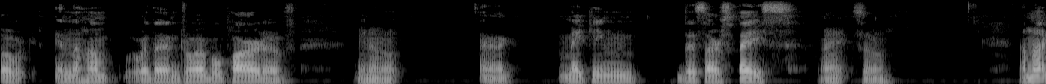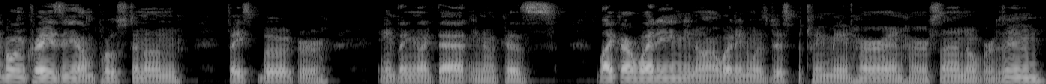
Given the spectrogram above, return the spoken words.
over in the hump or the enjoyable part of you know uh, making this our space right? So i'm not going crazy. I'm posting on facebook or anything like that you know because like our wedding you know our wedding was just between me and her and her son over zoom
